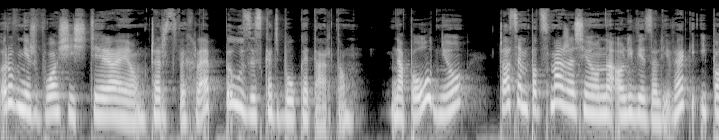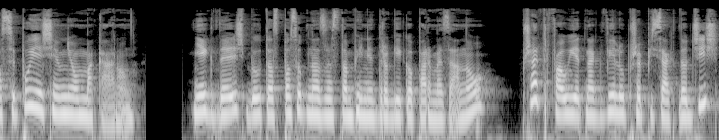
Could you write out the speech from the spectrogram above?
również Włosi ścierają czerstwy chleb, by uzyskać bułkę tartą. Na południu czasem podsmaża się ją na oliwie z oliwek i posypuje się nią makaron. Niegdyś był to sposób na zastąpienie drogiego parmezanu, przetrwał jednak w wielu przepisach do dziś,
